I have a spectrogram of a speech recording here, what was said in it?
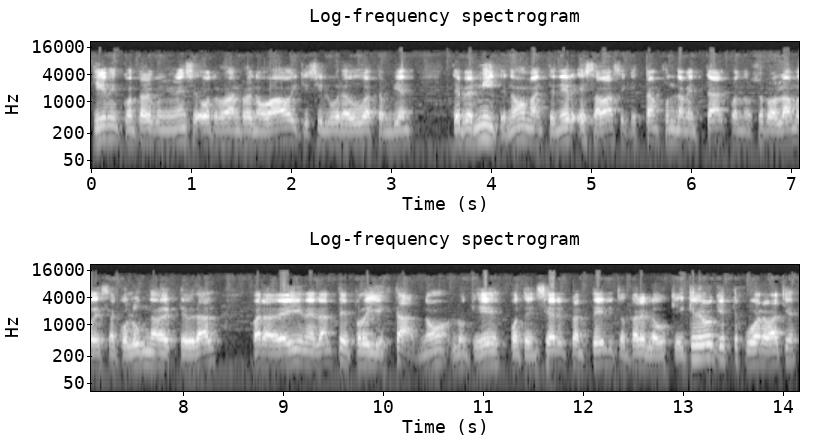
tienen contrato con Ñublense, otros han renovado y que sin lugar a dudas también te permite ¿no? mantener esa base que es tan fundamental cuando nosotros hablamos de esa columna vertebral para de ahí en adelante proyectar ¿no? lo que es potenciar el plantel y tratar en la búsqueda. Y creo que este jugador Bache,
